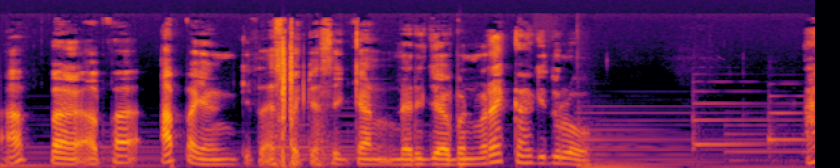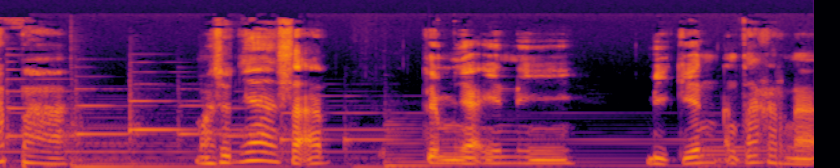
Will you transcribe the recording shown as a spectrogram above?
Apa apa apa yang kita ekspektasikan dari jawaban mereka gitu loh? Apa? Maksudnya saat timnya ini bikin entah karena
